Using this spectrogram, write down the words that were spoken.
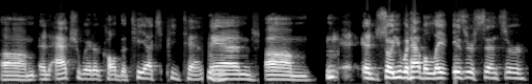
um, an actuator called the TXP10, and um, and so you would have a laser sensor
